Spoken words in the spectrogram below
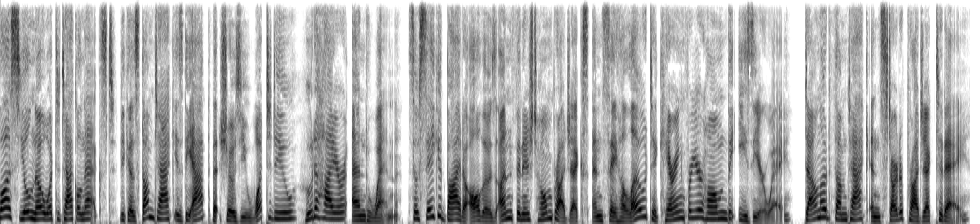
Plus, you'll know what to tackle next because Thumbtack is the app that shows you what to do, who to hire, and when. So say goodbye to all those unfinished home projects and say hello to caring for your home the easier way. Download Thumbtack and start a project today.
